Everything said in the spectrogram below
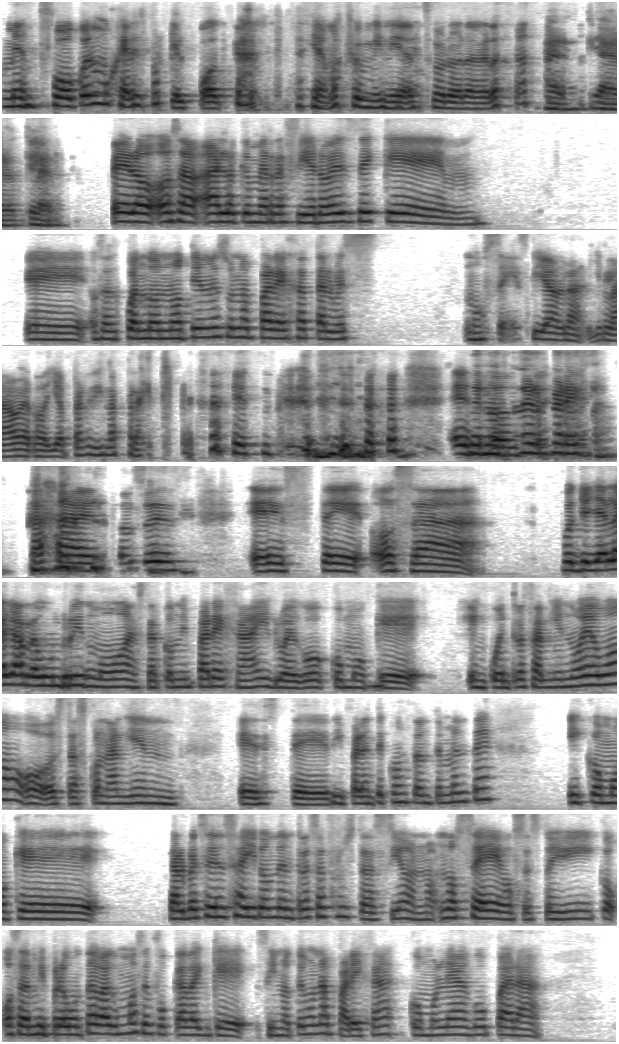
me enfoco en mujeres porque el podcast se llama Feminidad Sorora, ¿verdad? Claro, claro, claro. Pero, o sea, a lo que me refiero es de que, eh, o sea, cuando no tienes una pareja, tal vez, no sé, es que ya la, la verdad, ya perdí la práctica. de no tener pareja. Ajá, entonces, este, o sea, pues yo ya le agarré un ritmo a estar con mi pareja y luego como que encuentras a alguien nuevo o estás con alguien este, diferente constantemente y como que tal vez es ahí donde entra esa frustración, ¿no? No sé, o sea, estoy, o sea, mi pregunta va más enfocada en que si no tengo una pareja, ¿cómo le hago para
